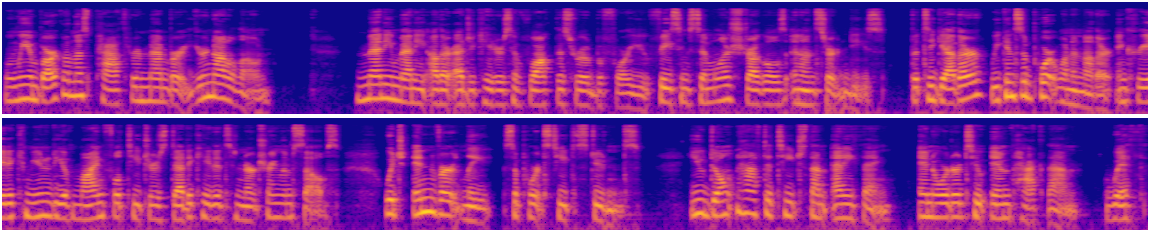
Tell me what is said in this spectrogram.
When we embark on this path, remember you're not alone. Many, many other educators have walked this road before you, facing similar struggles and uncertainties. But together, we can support one another and create a community of mindful teachers dedicated to nurturing themselves, which inadvertently supports teach students. You don't have to teach them anything in order to impact them with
